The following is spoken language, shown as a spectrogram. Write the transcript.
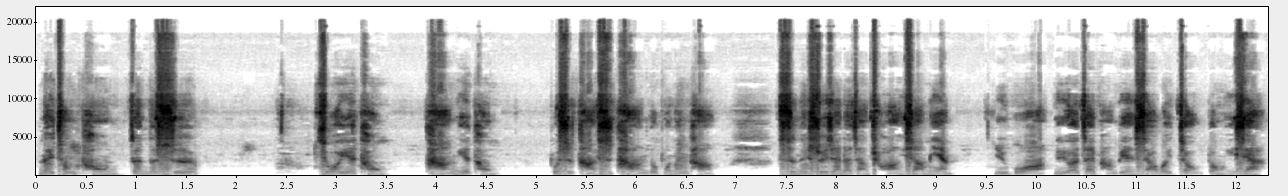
那种痛真的是。坐也痛，躺也痛，不是躺是躺都不能躺，是你睡在那张床上面，如果女儿在旁边稍微走动一下，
